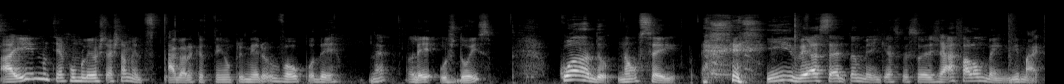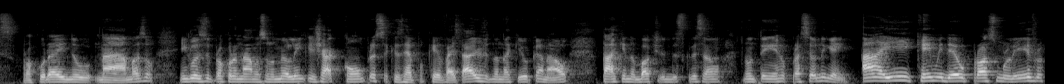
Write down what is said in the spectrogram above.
Aí não tinha como ler os testamentos. Agora que eu tenho o primeiro, eu vou poder né, ler os dois. Quando? Não sei. e ver a série também, que as pessoas já falam bem demais. Procura aí no, na Amazon, inclusive procura na Amazon no meu link, já compra se quiser, porque vai estar tá ajudando aqui o canal, tá aqui no box de descrição, não tem erro para ser ninguém. Aí, quem me deu o próximo livro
